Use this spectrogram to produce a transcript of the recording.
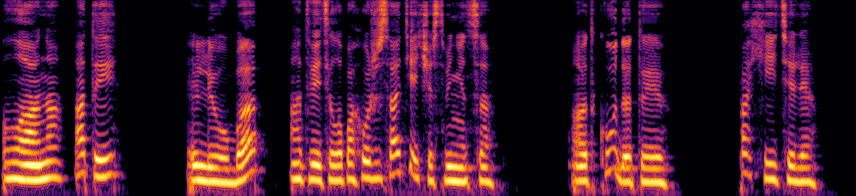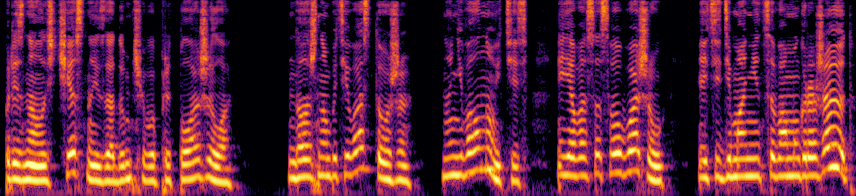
«Лана, а ты?» «Люба», — ответила, похоже, соотечественница. «Откуда ты?» «Похитили», Призналась честно и задумчиво предположила. «Должно быть и вас тоже. Но не волнуйтесь, я вас освобожу. Эти демоницы вам угрожают?»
